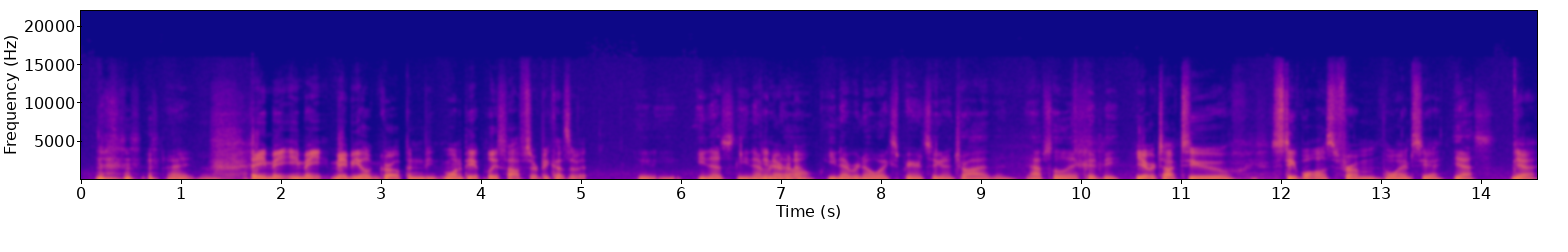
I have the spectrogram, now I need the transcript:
right? Hey, he may, he may maybe he'll grow up and be, want to be a police officer because of it. You, you, you, just, you never, never know. know. You never know what experience you're going to drive. And absolutely, it could be. You ever talk to Steve Wallace from the YMCA? Yes. Yeah,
